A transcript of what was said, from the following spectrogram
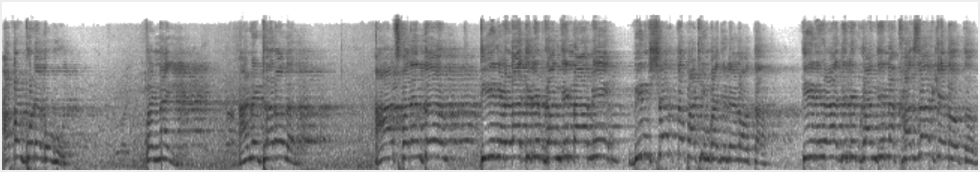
आपण पुढे बघू. पण नाही. आम्ही ठरवलं. आजपर्यंत तीन वेळा दिलीप गांधींना आम्ही बिनशर्त पाठिंबा दिलेला होता. तीन वेळा दिलीप गांधींना खासदार केलं होतं.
